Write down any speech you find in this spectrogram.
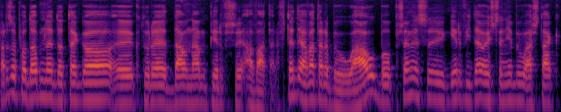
bardzo podobne do tego, y, które dał nam pierwszy Avatar. Wtedy Avatar był wow, bo przemysł y, gier wideo jeszcze nie był aż tak y,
